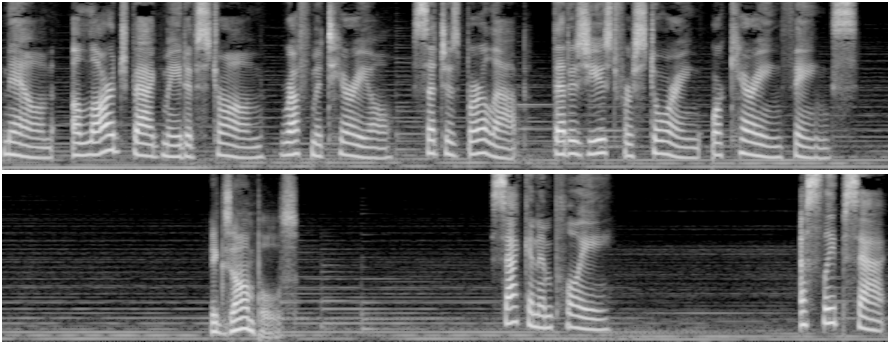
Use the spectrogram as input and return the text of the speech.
Noun, a large bag made of strong, rough material, such as burlap, that is used for storing or carrying things. Examples Sack an employee. A sleep sack.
